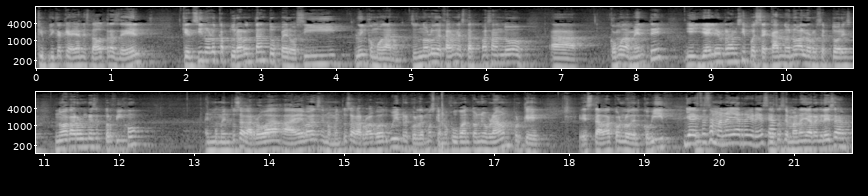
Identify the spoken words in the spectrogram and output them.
que implica que hayan estado tras de él, que en sí no lo capturaron tanto, pero sí lo incomodaron. Entonces no lo dejaron estar pasando ah, cómodamente y Jalen Ramsey pues secando ¿no? a los receptores. No agarró un receptor fijo, en momentos agarró a, a Evans, en momentos agarró a Godwin. Recordemos que no jugó Antonio Brown porque estaba con lo del COVID. Ya esta En- semana ya regresa. esta semana ya regresa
